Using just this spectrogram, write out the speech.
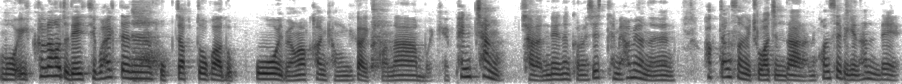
뭐 이 클라우드 네이티브 할 때는 복잡도가 높고 명확한 경계가 있거나 뭐 이렇게 팽창 잘 안 되는 그런 시스템이 하면은 확장성이 좋아진다라는 컨셉이긴 한데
